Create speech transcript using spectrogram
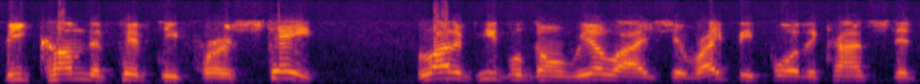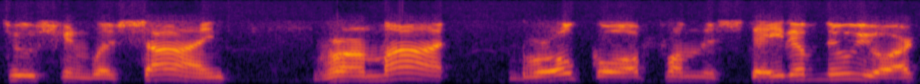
Become the 51st state a lot of people don't realize that right before the Constitution was signed, Vermont broke off from the state of New York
